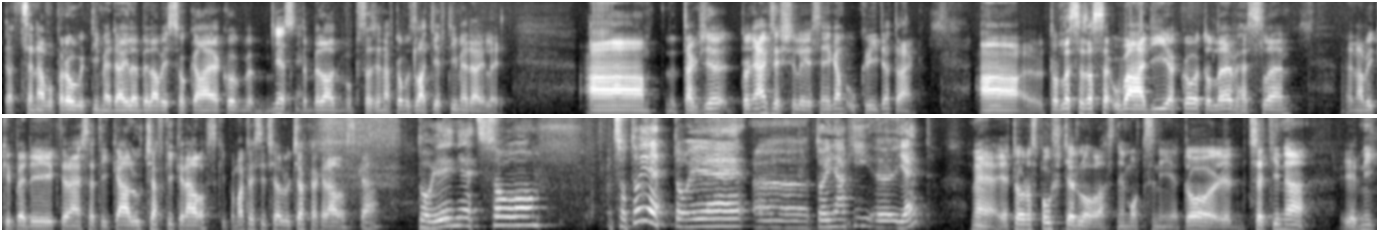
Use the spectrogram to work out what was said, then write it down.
ta cena opravdu té medaile byla vysoká, jako Jasně. byla obsažena v tom zlatě v té medaili. A takže to nějak řešili, jestli někam ukrýt a tak. A tohle se zase uvádí jako tohle je v hesle na Wikipedii, která se týká Lučavky královský. Pamatuješ si, co je Lučavka královská? To je něco... Co to je? To je, uh, to je nějaký uh, jed? Ne, je to rozpouštědlo vlastně mocný. Je to je třetina jedný,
